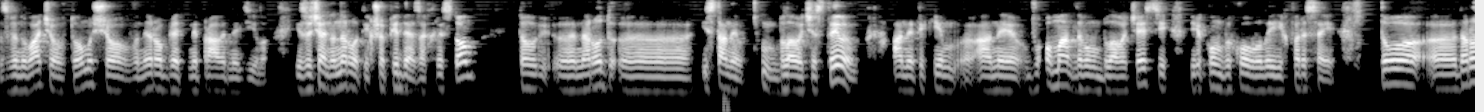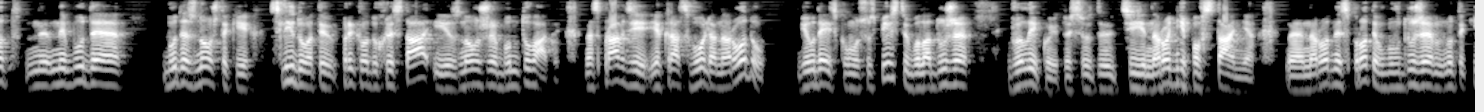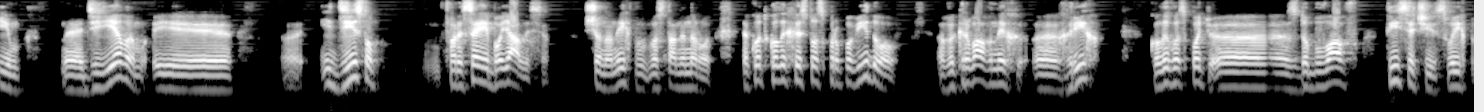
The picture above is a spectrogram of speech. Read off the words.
звинувачував в тому, що вони роблять неправедне діло. І, звичайно, народ, якщо піде за Христом, то е, народ е, і стане благочестивим, а не таким, а не в оманливому благочесті, в якому виховували їх фарисеї. То е, народ не, не буде буде знову ж таки слідувати прикладу Христа і знову ж бунтувати. Насправді, якраз воля народу в іудейському суспільстві була дуже великою. Тобто, е, ці народні повстання, е, народний спротив був дуже ну таким е, дієвим, і, і дійсно фарисеї боялися, що на них восстане народ. Так, от, коли Христос проповідував, викривав в них гріх, коли Господь здобував тисячі своїх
